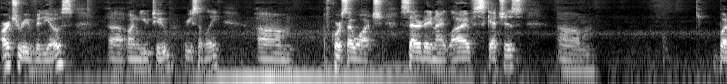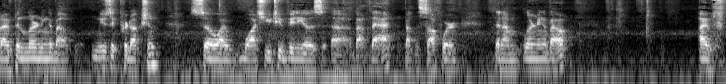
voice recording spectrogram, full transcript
archery videos uh, on YouTube recently. Um, of course, I watch Saturday Night Live sketches, um, but I've been learning about music production so I watch YouTube videos uh, about that, about the software that I'm learning about. I've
